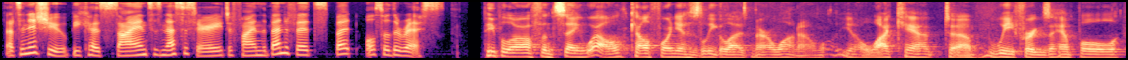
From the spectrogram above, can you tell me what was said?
That's an issue because science is necessary to find the benefits, but also the risks people are often saying, well, California has legalized marijuana. You know, why can't uh, we, for example,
